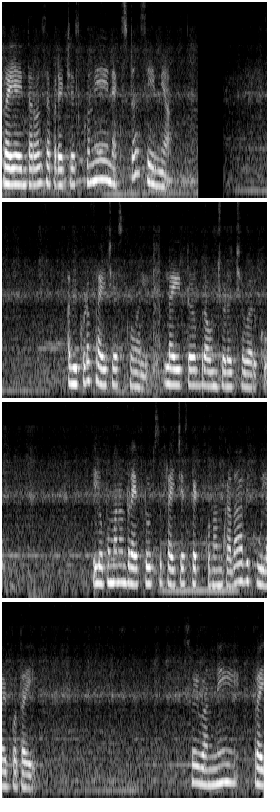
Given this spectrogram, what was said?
ఫ్రై అయిన తర్వాత సెపరేట్ చేసుకొని నెక్స్ట్ సేమియా. అవి కూడా ఫ్రై చేసుకోవాలి. లైట్ బ్రౌన్ షేడ్ వచ్చే వరకు. ఈలోపు మనం డ్రై ఫ్రూట్స్ ఫ్రై చేసి పెట్టుకున్నాం కదా అవి కూల్ అయిపోతాయి. సో ఇవన్నీ ఫ్రై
